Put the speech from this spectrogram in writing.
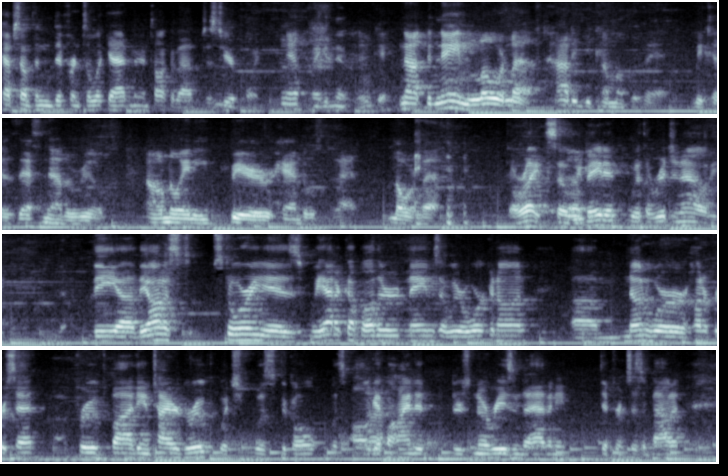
have something different to look at and, and talk about. Just to your point, Yeah. make it new. Okay. Now the name Lower Left. How did you come up with that? Because that's not a real. I don't know any beer handles that Lower Left. All right, so we made it with originality. The uh, the honest story is we had a couple other names that we were working on. Um, none were 100% approved by the entire group, which was the goal. Let's all get behind it. There's no reason to have any differences about it.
